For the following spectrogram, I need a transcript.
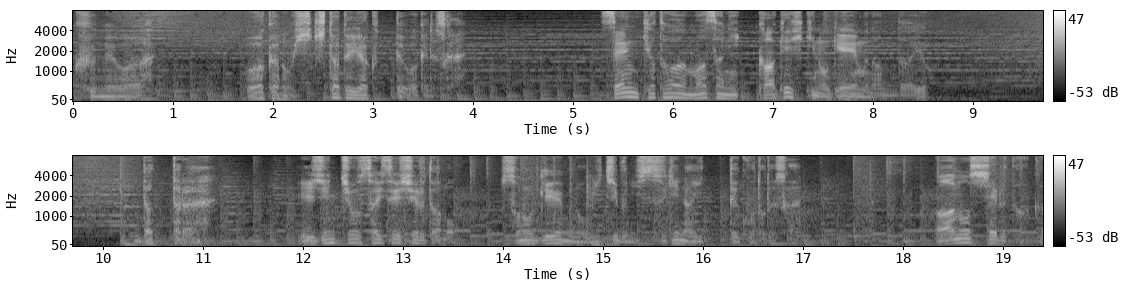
久米は若の引き立て役ってわけですか。選挙とはまさに駆け引きのゲームなんだよ。だったら偉人町再生シェルターもそのゲームの一部に過ぎないってことですか。あのシェルターか？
